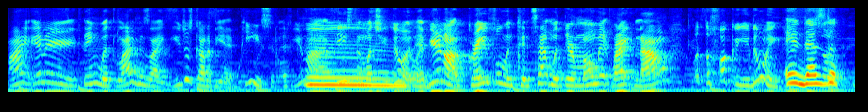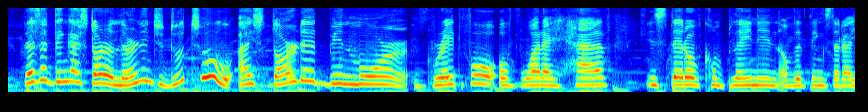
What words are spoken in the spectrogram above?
my inner thing with life is like you just gotta be at peace. And if you're not at peace, then what you mm. doing? If you're not grateful and content with your moment right now, what the fuck are you doing? And that's So- the that's the thing I started learning to do too. I started being more grateful of what I have instead of complaining of the things that I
